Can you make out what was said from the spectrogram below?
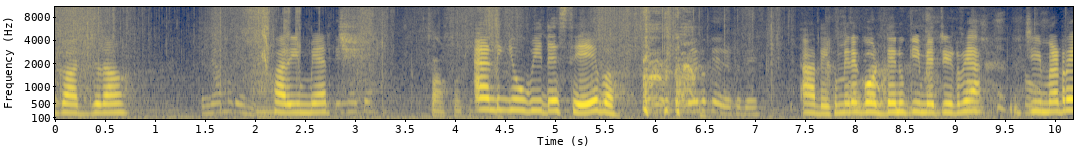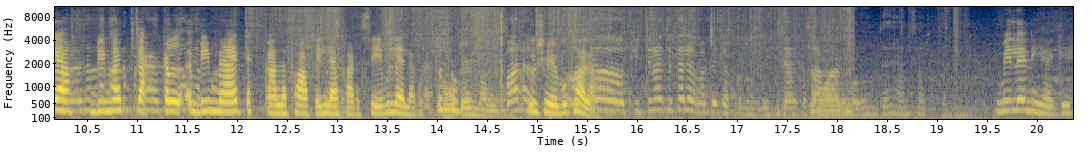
ਗਾਜਰਾਂ ਹਰੀ ਮਿਰਚ ਐਂਡ ਯੂਵੀ ਦੇ ਸੇਬ। ਦੇ ਆ ਦੇਖ ਮੇਰੇ ਗੋਡੇ ਨੂੰ ਕਿਵੇਂ ਚਿੜ ਰਿਹਾ ਚਿਮੜ ਰਿਹਾ ਵੀ ਮੈਂ ਚੱਕ ਵੀ ਮੈਂ ਚੱਕਾਂ ਲਫਾਫੇ ਲੈ ਫੜ ਸੇਬ ਲੈ ਲੈ ਪੁੱਤ ਤੂੰ। ਤੂੰ ਸੇਬ ਖਾ ਲਾ। ਖਿੱਚਣਾ ਚ ਧਰਿਆ ਮੈਂ ਫੇ ਚੱਕ ਲੂੰਗੀ ਚਾਰ ਕਾ ਸਾਲ ਹੋਰ ਹੁੰਦਾ ਹੈ ਸਰ ਮਿਲੇ ਨਹੀਂ ਹੈਗੇ।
